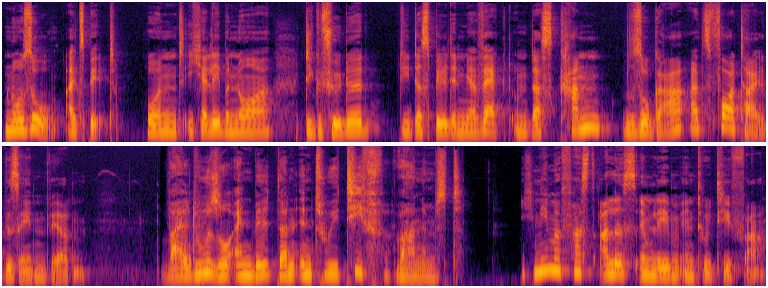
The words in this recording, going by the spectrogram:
nur so als Bild. Und ich erlebe nur die Gefühle, die das Bild in mir weckt. Und das kann sogar als Vorteil gesehen werden. Weil du so ein Bild dann intuitiv wahrnimmst. Ich nehme fast alles im Leben intuitiv wahr.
